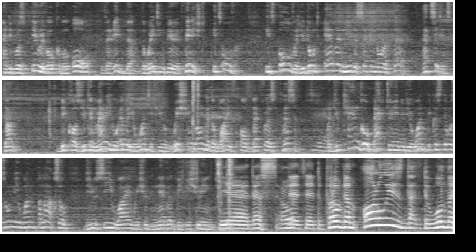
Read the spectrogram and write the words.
and it was irrevocable, or the idda, the waiting period finished, it's over. It's over. You don't ever need a second or a third. That's it. It's done. Because you can marry whoever you want if you wish. No longer the wife of that first person. Yeah. But you can go back to him if you want because there was only one talaq. So do you see why we should never be issuing two Yeah, that's the, the, the problem. Always that the woman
